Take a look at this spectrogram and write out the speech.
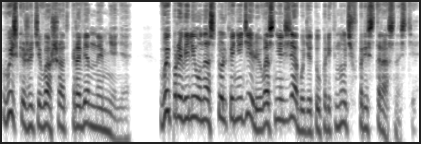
выскажите ваше откровенное мнение. Вы провели у нас только неделю, вас нельзя будет упрекнуть в пристрастности.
